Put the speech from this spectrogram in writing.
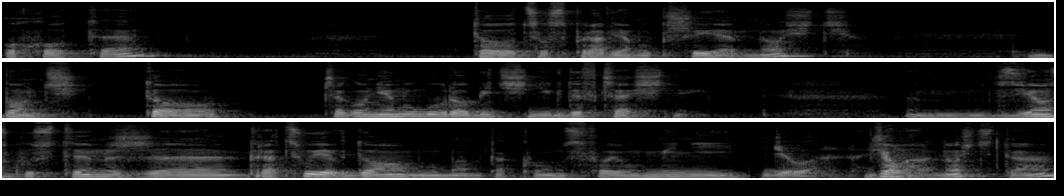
ochotę, to, co sprawia mu przyjemność, bądź to, czego nie mógł robić nigdy wcześniej. W związku z tym, że pracuję w domu, mam taką swoją mini działalność, działalność tak,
